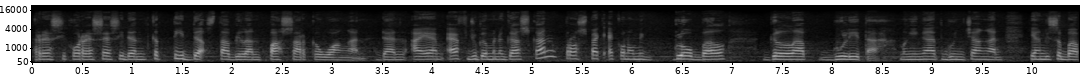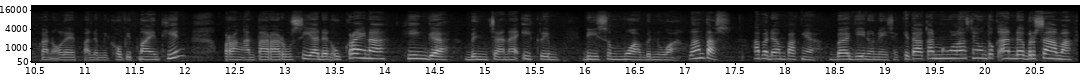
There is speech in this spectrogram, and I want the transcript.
resiko resesi dan ketidakstabilan pasar keuangan. Dan IMF juga menegaskan prospek ekonomi global gelap gulita mengingat guncangan yang disebabkan oleh pandemi COVID-19, perang antara Rusia dan Ukraina hingga bencana iklim di semua benua. Lantas, apa dampaknya bagi Indonesia? Kita akan mengulasnya untuk Anda bersama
